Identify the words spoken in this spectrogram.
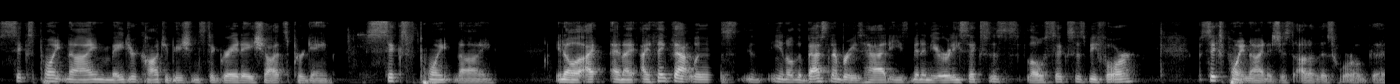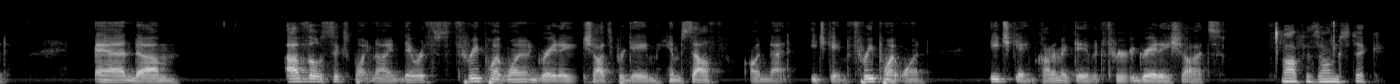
6.9 major contributions to grade A shots per game. 6.9 you know, I and I, I think that was you know the best number he's had. He's been in the early sixes, low sixes before. Six point nine is just out of this world good. And um, of those six point nine, they were three point one grade A shots per game himself on net each game. Three point one each game. Connor McDavid three grade A shots off his own stick.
